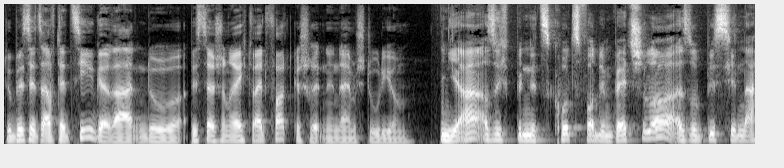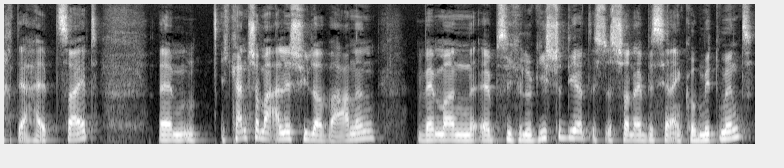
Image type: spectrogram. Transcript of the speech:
du bist jetzt auf der Zielgeraden, du bist ja schon recht weit fortgeschritten in deinem Studium. Ja, also ich bin jetzt kurz vor dem Bachelor, also ein bisschen nach der Halbzeit. Ähm, ich kann schon mal alle Schüler warnen, wenn man äh, Psychologie studiert, ist es schon ein bisschen ein Commitment.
